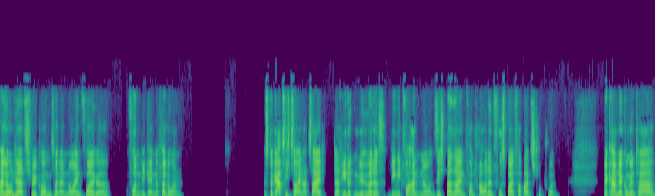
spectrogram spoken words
Hallo und herzlich willkommen zu einer neuen Folge von Legende verloren. Es begab sich zu einer Zeit, da redeten wir über das wenig vorhandene und Sichtbarsein von Frauen in Fußballverbandsstrukturen. Da kam der Kommentar,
